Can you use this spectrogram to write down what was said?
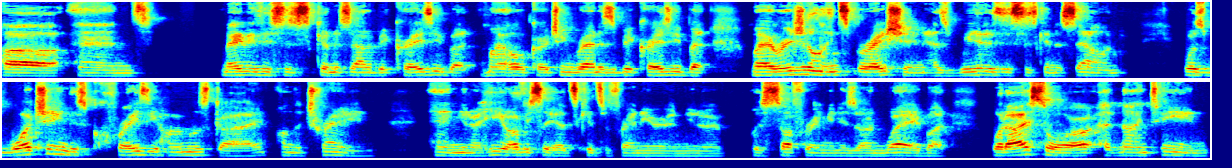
Uh, and maybe this is going to sound a bit crazy, but my whole coaching brand is a bit crazy. But my original inspiration, as weird as this is going to sound, was watching this crazy homeless guy on the train. And, you know, he obviously had schizophrenia and, you know, was suffering in his own way. But what I saw at 19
